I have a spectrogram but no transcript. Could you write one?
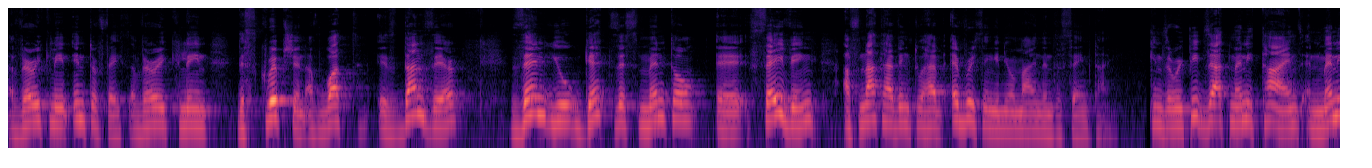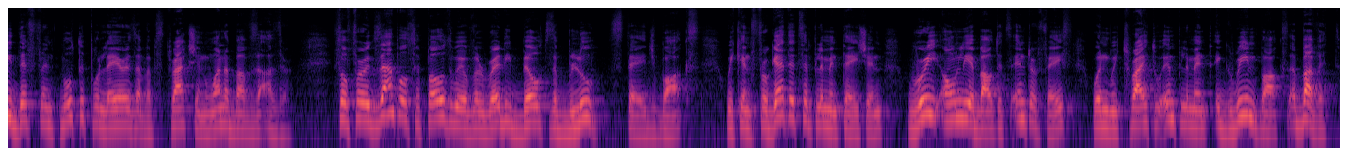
a very clean interface, a very clean description of what is done there, then you get this mental uh, saving of not having to have everything in your mind in the same time. You can repeat that many times and many different multiple layers of abstraction, one above the other. So for example, suppose we have already built the blue stage box. We can forget its implementation, worry only about its interface when we try to implement a green box above it.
